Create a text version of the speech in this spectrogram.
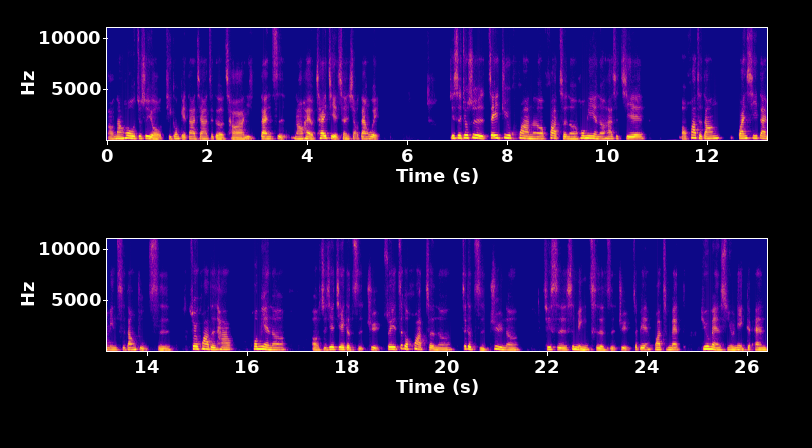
好，然后就是有提供给大家这个查一单字，然后还有拆解成小单位。其实就是这一句话呢，what 呢后面呢它是接哦 what 当关系代名词当主词。所以画的它后面呢，呃，直接接一个子句，所以这个画着呢，这个子句呢，其实是名词的子句。这边 What made humans unique and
